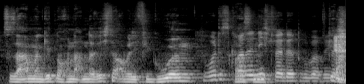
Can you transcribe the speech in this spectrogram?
zu sagen, man geht noch in eine andere Richtung, aber die Figuren. Du wolltest gerade nicht weiter drüber reden.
